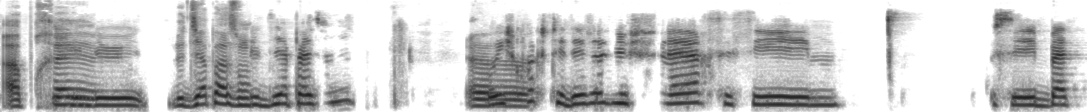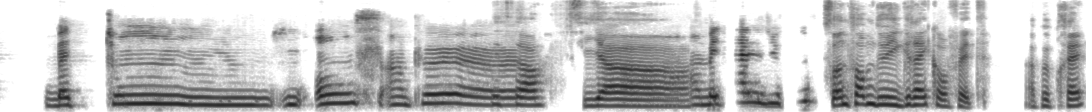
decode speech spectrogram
Après, le, diapason. Le diapason Oui, je euh crois que je t'ai déjà vu faire. C'est ces, ces bâtons ou anses un peu. c'est euh, ça. Il y a... En, métal du coup C'est une forme de Y en fait, à peu près.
